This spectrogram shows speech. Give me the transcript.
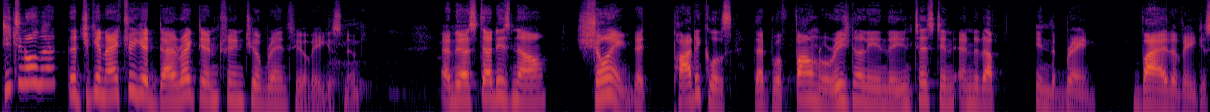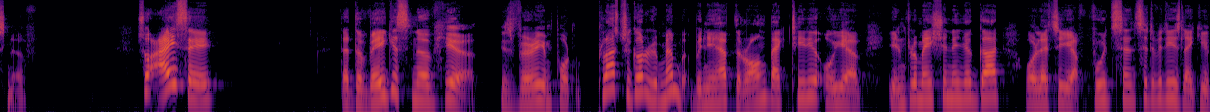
Did you know that? That you can actually get direct entry into your brain through your vagus nerve. And there are studies now showing that particles that were found originally in the intestine ended up in the brain via the vagus nerve. So I say that the vagus nerve here is very important. Plus, you got to remember when you have the wrong bacteria or you have inflammation in your gut, or let's say you have food sensitivities, like you,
